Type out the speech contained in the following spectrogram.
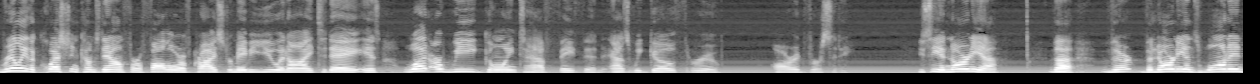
really, the question comes down for a follower of Christ, or maybe you and I today, is what are we going to have faith in as we go through our adversity? You see, in Narnia, the the, the Narnians wanted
